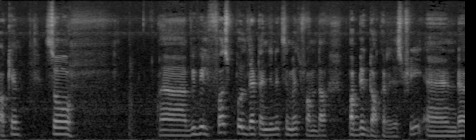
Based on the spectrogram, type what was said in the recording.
Okay? So uh, we will first pull that Nginx image from the public docker registry and uh,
